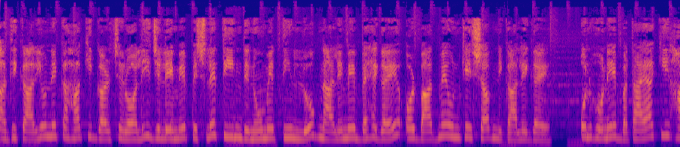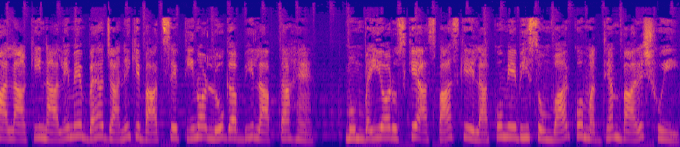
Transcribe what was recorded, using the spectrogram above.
अधिकारियों ने कहा कि गढ़चिरौली ज़िले में पिछले तीन दिनों में तीन लोग नाले में बह गए और बाद में उनके शव निकाले गए। उन्होंने बताया कि हालाँकि नाले में बह जाने के बाद से तीन और लोग अब भी लापता हैं। मुंबई और उसके आसपास के इलाकों में भी सोमवार को मध्यम बारिश हुई।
